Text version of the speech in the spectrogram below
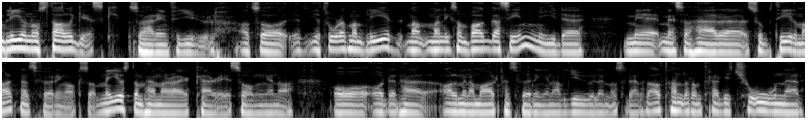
Man blir ju nostalgisk så här inför jul. Alltså, jag- tror att man blir, man, man liksom vaggas in i det med, med så här eh, subtil marknadsföring också. Med just de här Mariah Carey-sångerna och, och den här allmänna marknadsföringen av julen och sådär. Allt handlar om traditioner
